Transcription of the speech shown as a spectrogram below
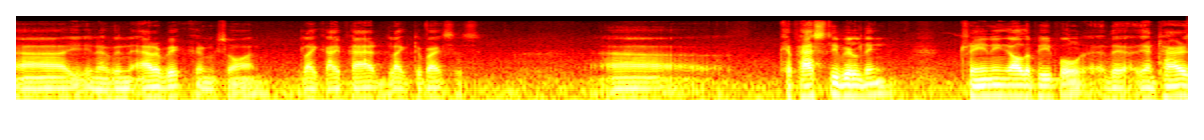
uh, you know, in Arabic and so on, like iPad-like devices. Uh, capacity building, training all the people, the, the entire,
